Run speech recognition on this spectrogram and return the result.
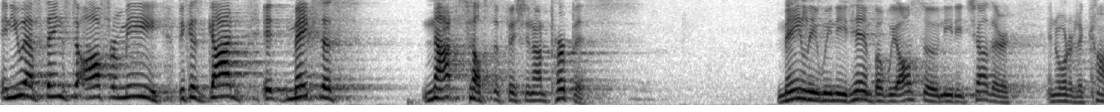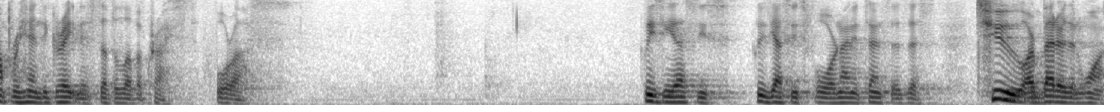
And you have things to offer me because God, it makes us not self sufficient on purpose. Mainly, we need Him, but we also need each other in order to comprehend the greatness of the love of Christ for us. Ecclesiastes, Ecclesiastes 4 9 and 10 says this Two are better than one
